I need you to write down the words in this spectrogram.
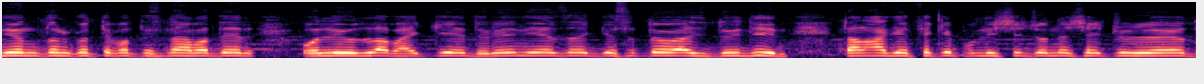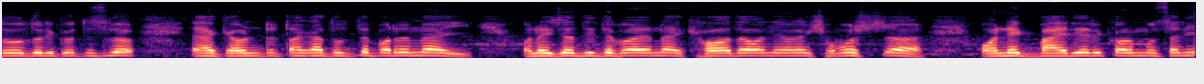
নিয়ন্ত্রণ করতে পারতেছি না। আমাদের অলিউল্লাহ ভাইকে ধরে নিয়ে গেছে তো আজ দুই দিন, তার আগে থেকে পুলিশের জন্য সেই দৌড়দৌড়ি করতেছিল, অ্যাকাউন্টে টাকা তুলতে পারে নাই, অনেক যা দিতে পারে নাই খাওয়া দাওয়া নিয়ে অনেক সমস্যা, অনেক বাইরের কর্মচারী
